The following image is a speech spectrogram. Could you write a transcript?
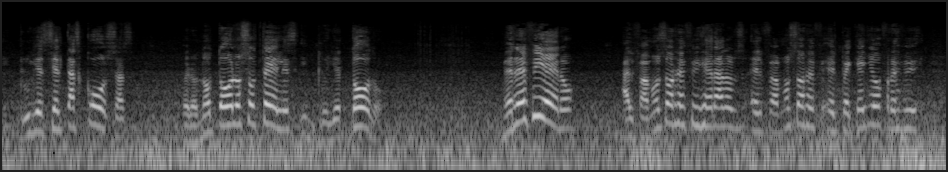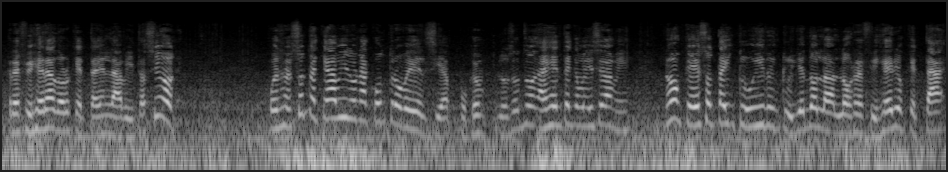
incluyen ciertas cosas, pero no todos los hoteles incluyen todo. Me refiero al famoso refrigerador, el famoso el pequeño refrigerador que está en las habitaciones. Pues resulta que ha habido una controversia, porque nosotros hay gente que me dice a mí, no, que eso está incluido, incluyendo los refrigerios que está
